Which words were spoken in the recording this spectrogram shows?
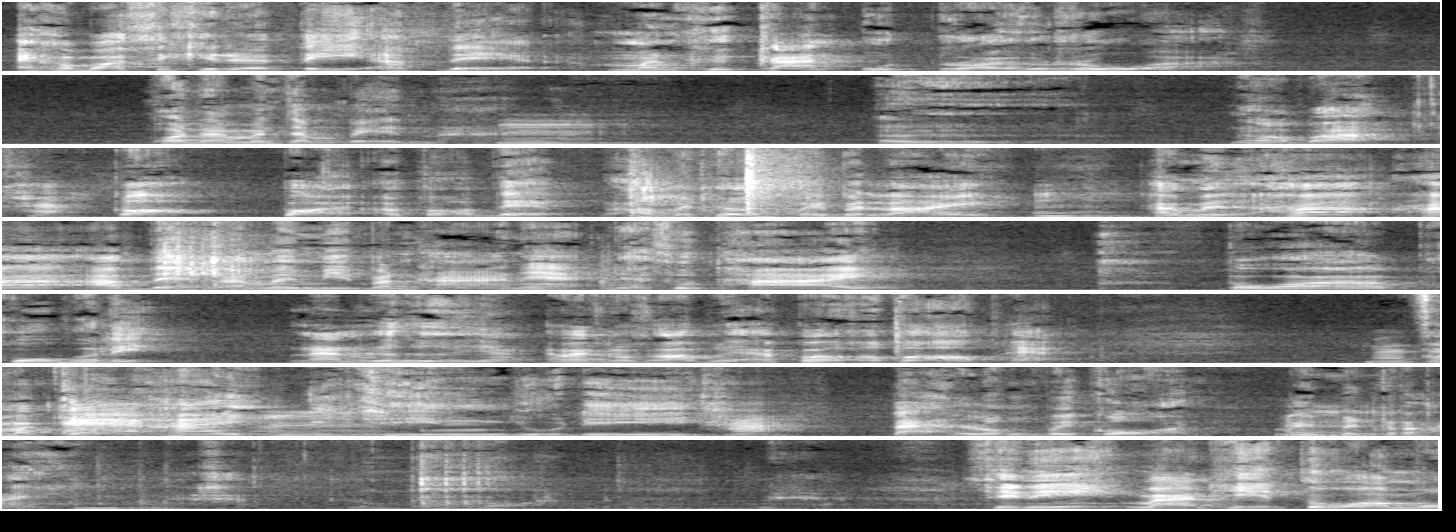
ไอ้คำว่า security update อะมันคือการอุดรอยรั่ว เพราะนั้นมันจำเป็นนะอืมเออ นึกออกปะค่ะก็ปล่อยเอาตัวอัปเดตเอาไปเถอะไม่เป็นไรอืมถ้าไม่ถ้าถ้าอัปเดตนั้นไม่มีปัญหาเนี่ย เดี๋ยวสุดท้าย ตัวผู้ผลิตนั้นก็คืออย่าง Microsoft หรือ Apple เขาก็ออกแพทจัดมาแก้ให้อืมอีกทีนึงอยู่ดีค่ะแต่ลงไปก่อนไม่เป็นไรนะครับลงไปก่อนนะฮะทีนี้มาที่ตัวโม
